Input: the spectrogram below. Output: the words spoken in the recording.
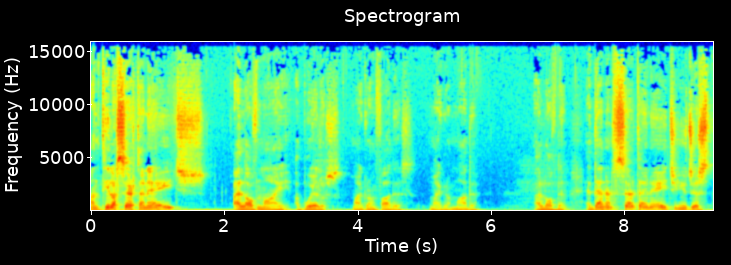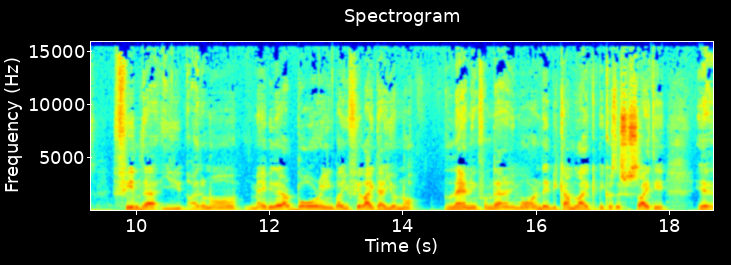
until a certain age i loved my abuelos my grandfathers my grandmother. I love them. And then at a certain age you just feel that you i don't know maybe they are boring but you feel like that you're not learning from them anymore and they become like because the society uh,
